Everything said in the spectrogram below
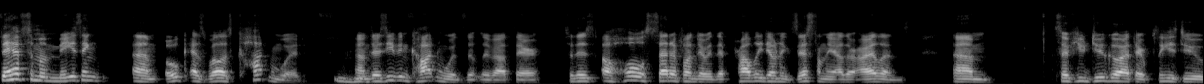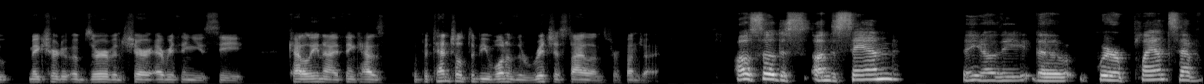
They have some amazing um, oak as well as cottonwood. Um, there's even cottonwoods that live out there. So there's a whole set of fungi that probably don't exist on the other islands. Um, so if you do go out there, please do make sure to observe and share everything you see. Catalina, I think, has the potential to be one of the richest islands for fungi. Also, this on the sand, you know, the the where plants have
